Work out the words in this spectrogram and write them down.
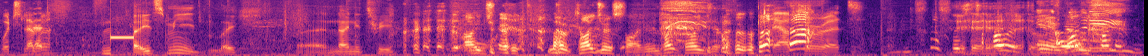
Which level? It's me, like uh, 93. Kaijo. No, Kaijo's fine. Invite Kaijo. They are turret. There's turret here. One's running.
